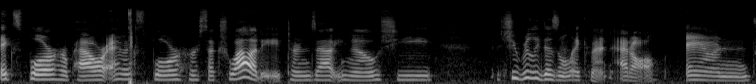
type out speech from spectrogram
explore her power and explore her sexuality. It turns out, you know, she she really doesn't like men at all. And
